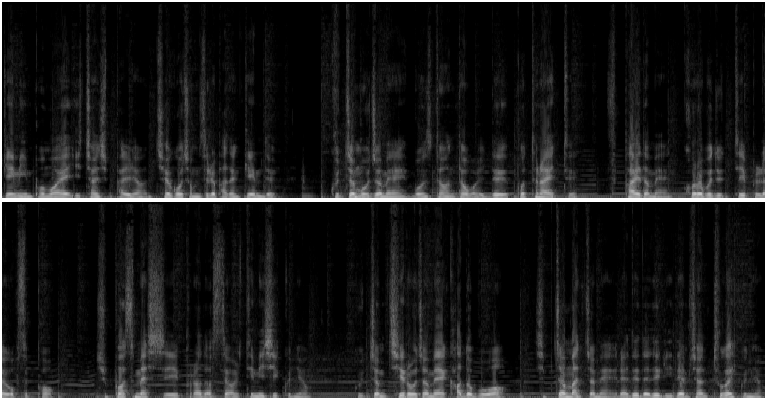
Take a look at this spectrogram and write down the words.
게임 인포머의 2018년 최고 점수를 받은 게임들 9.5점의 몬스터 헌터 월드, 포트나이트, 스파이더맨, 콜 오브 듀티 블랙 옵스 4, 슈퍼 스매시 브라더스 얼티밋이 있군요. 9.75점의 가도부어, 10점 만점의 레드데드 리뎀션 2가 있군요.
